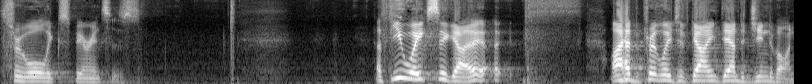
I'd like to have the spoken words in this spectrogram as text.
through all experiences. A few weeks ago, I had the privilege of going down to Jindabyne.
